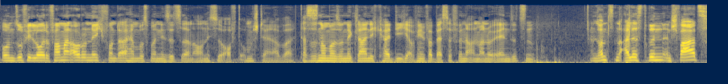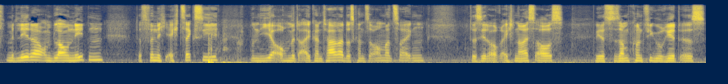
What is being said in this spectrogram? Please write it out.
und so viele Leute fahren mein Auto nicht. Von daher muss man den Sitz dann auch nicht so oft umstellen. Aber das ist nochmal so eine Kleinigkeit, die ich auf jeden Fall besser finde an manuellen Sitzen. Ansonsten alles drin in schwarz mit Leder und blauen Nähten. Das finde ich echt sexy. Und hier auch mit Alcantara, das kannst du auch mal zeigen. Das sieht auch echt nice aus wie das zusammen konfiguriert ist.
